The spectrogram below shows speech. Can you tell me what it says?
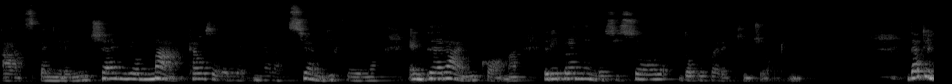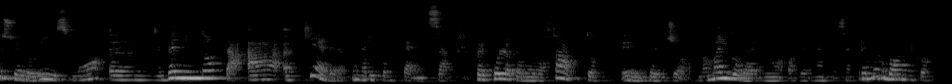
a spegnere l'incendio, ma a causa delle inalazioni di fumo entrerà in coma, riprendendosi solo dopo parecchi giorni. Dato il suo eroismo, ehm, venne indotta a, chiedere una ricompensa per quello che aveva fatto eh, quel giorno, ma il governo, ovviamente sempre borbonico,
